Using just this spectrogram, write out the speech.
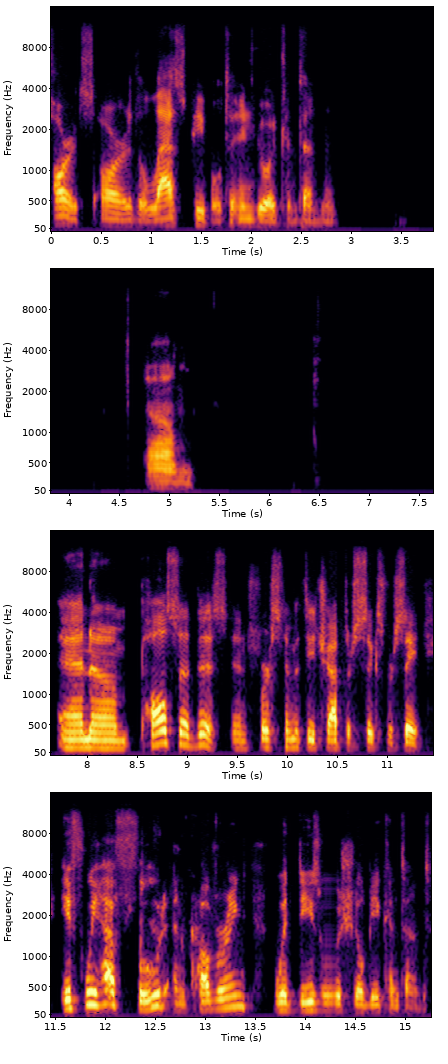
hearts are the last people to enjoy contentment. Um, and um, Paul said this in First Timothy chapter six, verse eight: "If we have food and covering, with these we shall be content."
